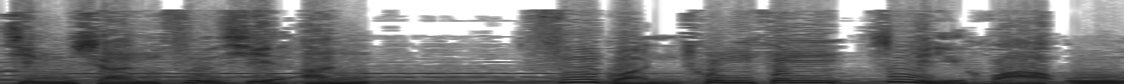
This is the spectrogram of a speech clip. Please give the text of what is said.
金山寺谢安，丝管春风醉华屋。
